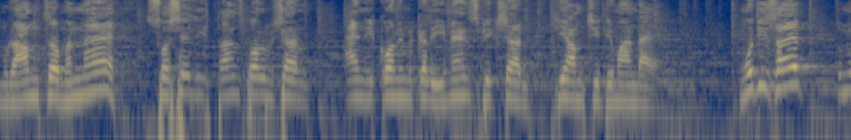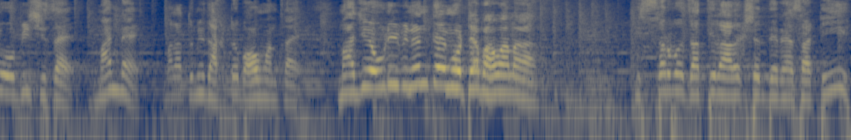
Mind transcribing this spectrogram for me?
म्हणून आमचं म्हणणं आहे socially transformation and economical emancipation ही आमची डिमांड आहे. मोदी साहेब तुम्ही ओबीसीचा आहे. मान्य आहे. मला तुम्ही धाकटं भाऊ म्हणताय. माझी एवढी विनंती आहे मोठ्या भावाला की सर्व जातीला आरक्षण देण्यासाठी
